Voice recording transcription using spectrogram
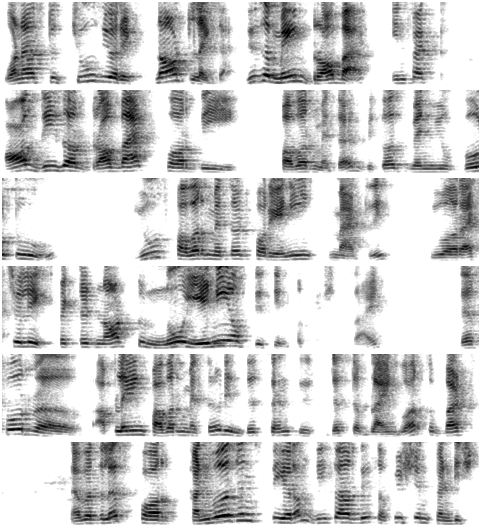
One has to choose your X not like that. This is a main drawback. In fact, all these are drawbacks for the power method because when you go to use power method for any matrix, you are actually expected not to know any of this information, right? Therefore, uh, applying power method in this sense is just a blind work. But nevertheless, for convergence theorem, these are the sufficient conditions.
